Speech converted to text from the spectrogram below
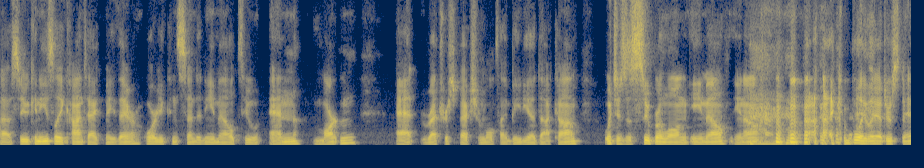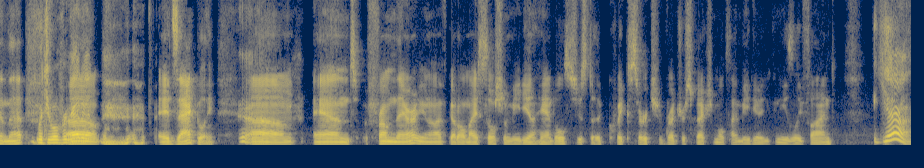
Uh, so you can easily contact me there, or you can send an email to nmartin at retrospectionmultimedia.com, which is a super long email. You know, I completely understand that. But you won't forget um, it. exactly. Yeah. Um, and from there, you know, I've got all my social media handles. Just a quick search of retrospection multimedia, you can easily find. Yeah,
